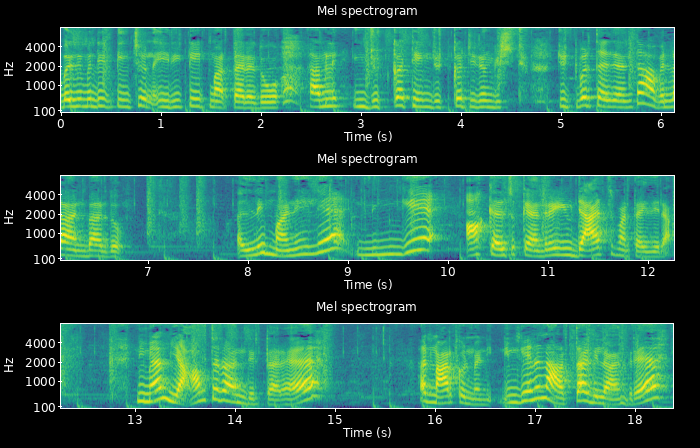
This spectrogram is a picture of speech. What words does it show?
ಬಂದು ಬಂದು ಟೀಚರ್ನ ಇರಿಟೇಟ್ ಮಾಡ್ತಾ ಇರೋದು. ಆಮೇಲೆ, ಹಿಂಗೆ ಜುಟ್ಟು ಕಟ್ಟಿ ಹಿಂಗೆ ಜುಟ್ಟು ಕಟ್ಟಿ ನಂಗೆ ಇಷ್ಟು ಜುಟ್ಟು ಬರ್ತಾ ಇದೆ ಅಂತ ಅವೆಲ್ಲ ಅನ್ನಬಾರ್ದು ಅಲ್ಲಿ ಮನೇಲೇ ನಿಮಗೆ ಆ ಕೆಲಸಕ್ಕೆ ಅಂದರೆ ನೀವು ಡ್ಯಾನ್ಸ್ ಮಾಡ್ತಾ ಇದ್ದೀರಾ? ನಿಮ್ಮ ಮ್ಯಾಮ್ ಯಾವ ಥರ ಅಂದಿರ್ತಾರೆ? ಅದು ಮಾಡ್ಕೊಂಡು ಬನ್ನಿ. ನಿಮ್ಗೇನೋ ಅರ್ಥ ಆಗಿಲ್ಲ ಅಂದರೆ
